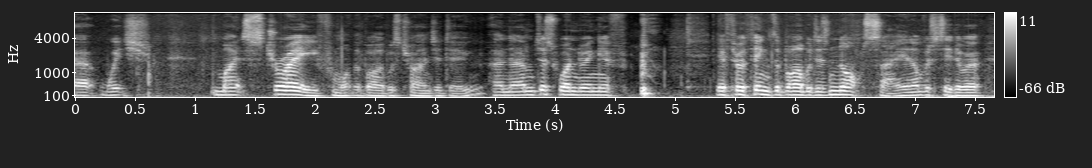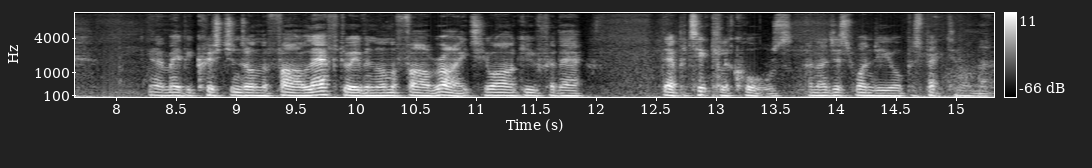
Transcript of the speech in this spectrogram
uh, which might stray from what the Bible's trying to do, and I'm just wondering if if there are things the Bible does not say, and obviously there are you know maybe Christians on the far left or even on the far right who argue for their their particular cause, and I just wonder your perspective on that.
